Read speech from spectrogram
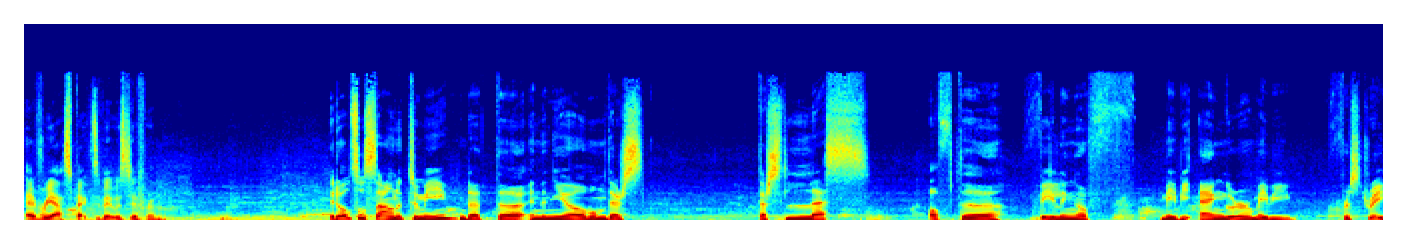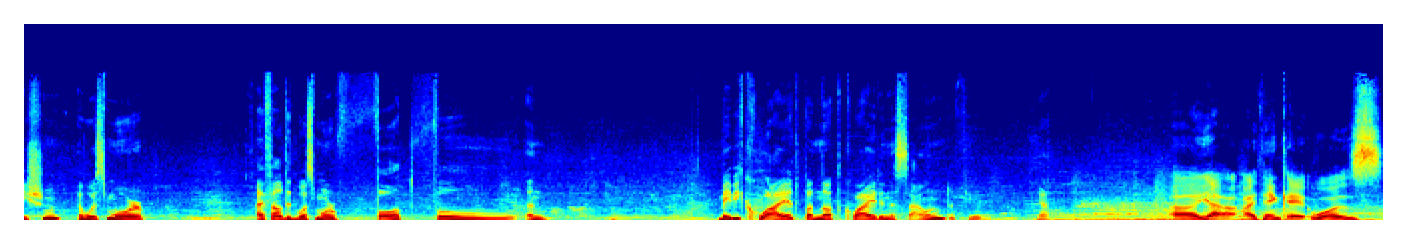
every aspect of it was different. It also sounded to me that uh, in the new album there's there's less of the feeling of maybe anger, maybe frustration. It was more. I felt it was more thoughtful and maybe quiet, but not quiet in the sound. If you, yeah. Uh, yeah, I think it was.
